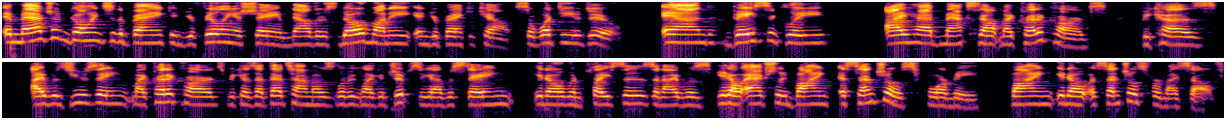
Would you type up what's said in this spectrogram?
imagine going to the bank and you're feeling ashamed. Now there's no money in your bank account. So what do you do? And basically, I had maxed out my credit cards because I was using my credit cards because at that time I was living like a gypsy. I was staying, you know, in places and I was, you know, actually buying essentials for me, buying, you know, essentials for myself.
